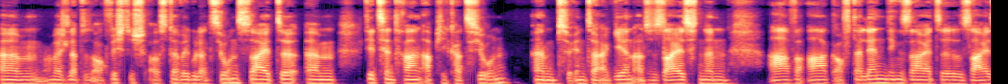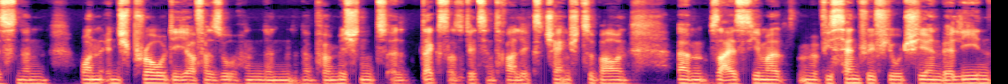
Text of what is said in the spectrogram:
ähm, aber ich glaube, das ist auch wichtig aus der Regulationsseite, ähm, zentralen Applikationen ähm, zu interagieren. Also sei es ein Aave Arc auf der Landing-Seite, sei es ein One-Inch Pro, die ja versuchen, eine Permissioned äh, DEX, also dezentrale Exchange zu bauen, ähm, sei es jemand wie Centrifuge hier in Berlin,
